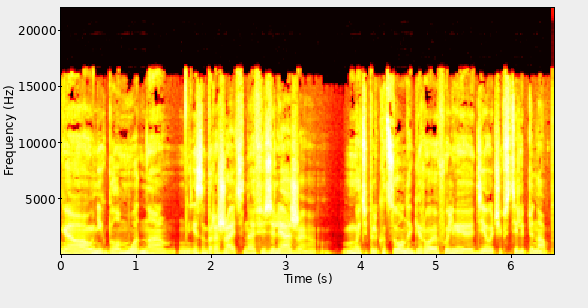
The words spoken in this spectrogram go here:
у них было модно изображать на фюзеляже мультипликационных героев или девочек в стиле пинап.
